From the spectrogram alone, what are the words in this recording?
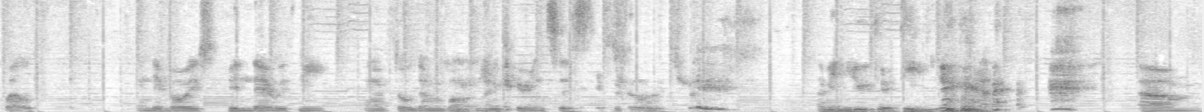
12. And they've always been there with me, and I've told them about my experiences. before. I mean, you 13. um,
